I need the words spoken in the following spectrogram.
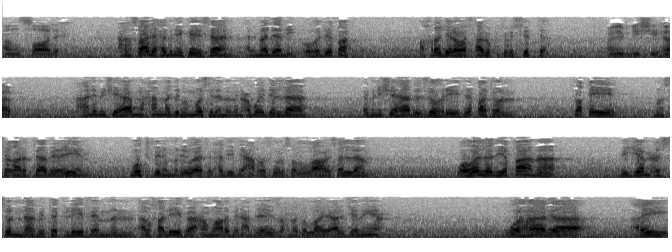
عن صالح. عن صالح بن كيسان المدني وهو ثقة أخرج له أصحاب الكتب الستة. عن ابن شهاب. عن ابن شهاب محمد بن مسلم بن عبيد الله ابن شهاب الزهري ثقة فقيه من صغار التابعين مكثر من رواية الحديث عن الرسول صلى الله عليه وسلم وهو الذي قام بجمع السنة بتكليف من الخليفة عمر بن عبد العزيز رحمة الله على الجميع وهذا أي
